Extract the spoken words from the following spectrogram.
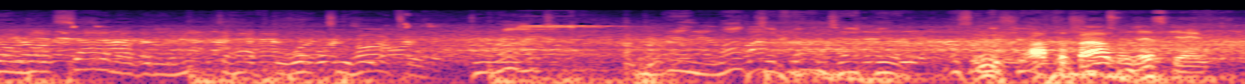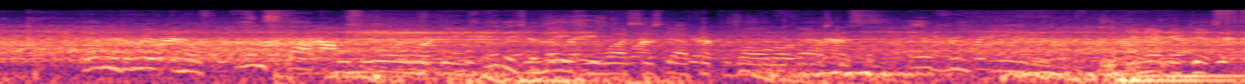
you're on that side of it and not to have to work too hard for it. Durant. And lots of contact there. This the shot Lots of fouls in this game. Kevin Durant, the most unstoppable scorer in the game. It is amazing to watch this guy put the ball in the basket every angle and every distance.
